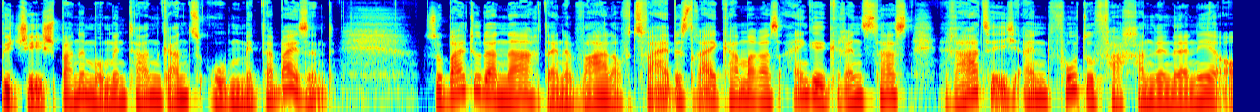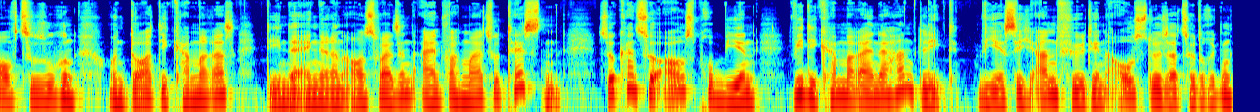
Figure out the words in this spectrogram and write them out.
Budgetspanne momentan ganz oben mit dabei sind. Sobald du danach deine Wahl auf zwei bis drei Kameras eingegrenzt hast, rate ich einen Fotofachhandel in der Nähe aufzusuchen und dort die Kameras, die in der engeren Auswahl sind, einfach mal zu testen. So kannst du ausprobieren, wie die Kamera in der Hand liegt, wie es sich anfühlt, den Auslöser zu drücken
